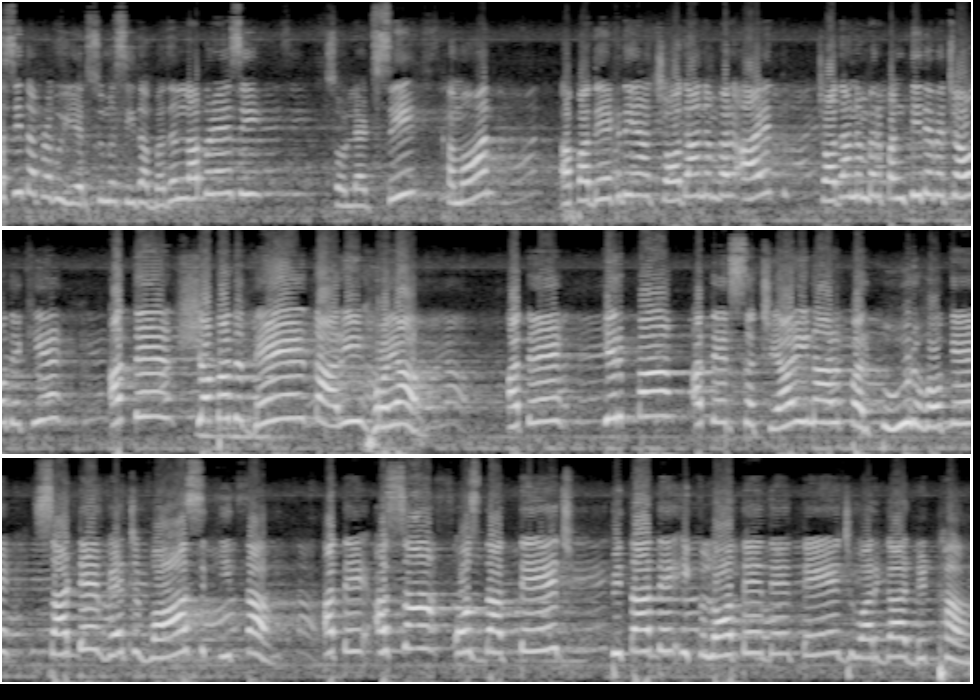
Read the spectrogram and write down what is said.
ਅਸੀਂ ਤਾਂ ਪ੍ਰਭੂ ਯਿਸੂ ਮਸੀਹ ਦਾ ਬਦਨ ਲੱਭ ਰਹੇ ਸੀ। ਸੋ ਲੈਟਸ ਸੀ ਕਮ ਔਨ ਆਪਾਂ ਦੇਖਦੇ ਹਾਂ 14 ਨੰਬਰ ਆਇਤ 14 ਨੰਬਰ ਪੰਕਤੀ ਦੇ ਵਿੱਚ ਆਓ, ਦੇਖੀਏ। ਅਤੇ ਸ਼ਬਦ ਦੇ ਧਾਰੀ ਹੋਇਆ ਅਤੇ ਕਿਰਪਾ ਅਤੇ ਸਚਾਈ ਨਾਲ ਭਰਪੂਰ ਹੋ ਕੇ ਸਾਡੇ ਵਿੱਚ ਵਾਸ ਕੀਤਾ। ਅਤੇ ਅਸਾਂ ਉਸ ਦਾ ਤੇਜ ਪਿਤਾ ਦੇ ਇਕਲੌਤੇ ਦੇ ਤੇਜ ਵਰਗਾ ਡਿਠਾ।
